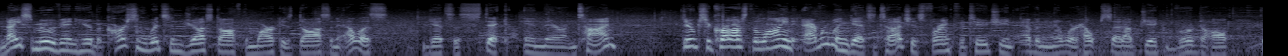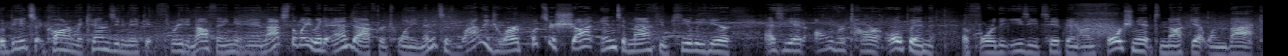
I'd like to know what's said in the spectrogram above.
Nice move in here, but Carson Whitson just off the mark as Dawson Ellis gets a stick in there on time. Dukes across the line, everyone gets a touch as Frank Vitucci and Evan Miller help set up Jacob Vergdahal, who beats Connor McKenzie to make it 3 to nothing, and that's the way it would end after 20 minutes as Wiley Gerard puts a shot into Matthew Keeley here as he had Oliver Tarr open for the easy tip in. Unfortunate to not get one back.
